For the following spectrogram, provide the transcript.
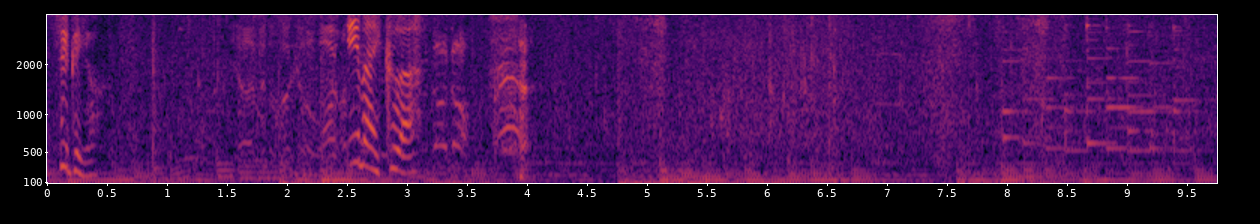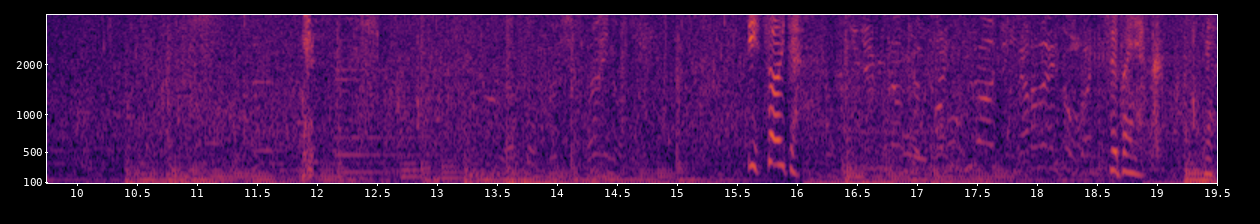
すぐよ。今行くわ急いで。素早く。ね。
